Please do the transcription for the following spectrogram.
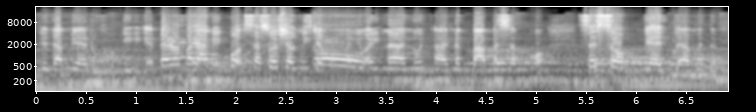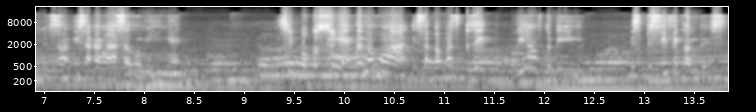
na merong humihingi. Pero marami po sa social media So- po kayo ay nanun, ah, nagbabasa po sa SOCMED, uh, Madam So, isa ka nga sa humihingi. Kasi po gusto Sige, niyo, tanong ko nga, isa ka ba? Kasi we have to be specific on this.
